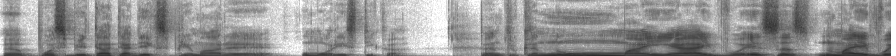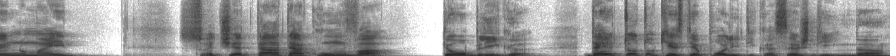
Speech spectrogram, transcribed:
uh, posibilitatea de exprimare umoristică. Pentru că nu mai ai voie să... Nu mai ai voie, nu mai... Societatea cumva te obligă. Dar e tot o chestie politică, să știi. Da.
